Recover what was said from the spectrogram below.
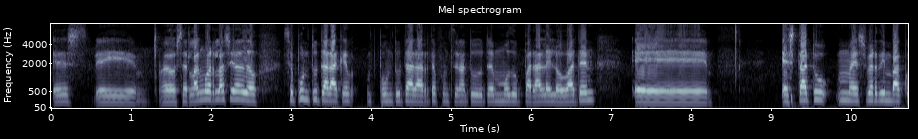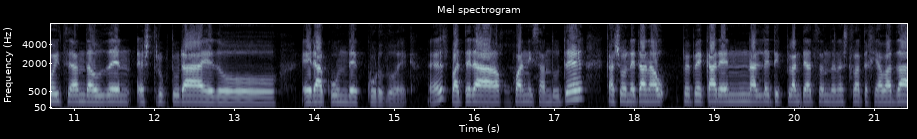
ez, e, edo, zerlango erlazio edo ze puntutara, ke, puntutara arte funtzionatu duten modu paralelo baten e, estatu ezberdin bakoitzean dauden estruktura edo erakunde kurduek, ez? Batera joan izan dute, kasu honetan hau PPKaren aldetik planteatzen den estrategia bat da,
